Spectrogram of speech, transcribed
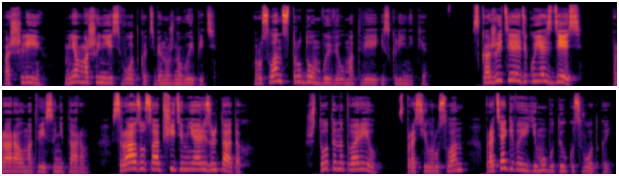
«Пошли, у меня в машине есть водка, тебе нужно выпить». Руслан с трудом вывел Матвея из клиники. «Скажите Эдику, я здесь!» — проорал Матвей санитаром. «Сразу сообщите мне о результатах!» «Что ты натворил?» — спросил Руслан, протягивая ему бутылку с водкой.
